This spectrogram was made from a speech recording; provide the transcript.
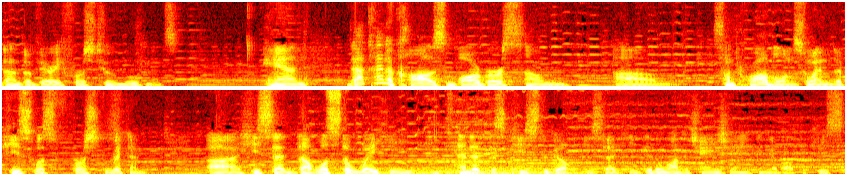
than the very first two movements. And that kind of caused Barber some, um, some problems when the piece was first written uh, he said that was the way he intended this piece to go. He said he didn't want to change anything about the piece.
